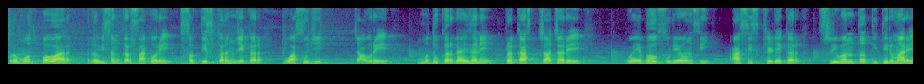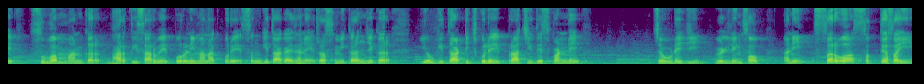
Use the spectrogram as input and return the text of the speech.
प्रमोद पवार रविशंकर साकोरे सतीश करंजेकर वासुजी चावरे मधुकर गायधने प्रकाश चाचरे वैभव सूर्यवंशी आशिष खेडेकर श्रीवंत तितिरमारे शुभम मानकर भारती सार्वे पौर्णिमा नागपुरे संगीता गायधने रश्मी करंजेकर योगिता टिचकुले प्राची देशपांडे चवडेजी वेल्डिंग शॉप आणि सर्व सत्यसाई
